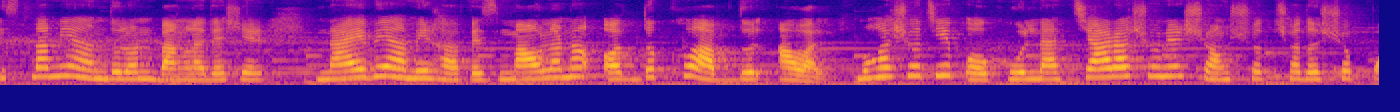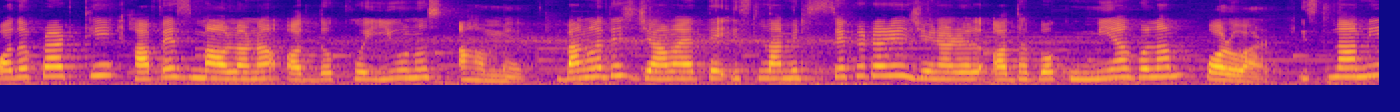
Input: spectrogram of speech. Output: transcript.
ইসলামী আন্দোলন বাংলাদেশের নায়েবে আমির হাফেজ মাওলানা অধ্যক্ষ আব্দুল আওয়াল, মহাসচিব ও খুলনা চার আসনের সংসদ সদস্য পদপ্রার্থী হাফেজ মাওলানা অধ্যক্ষ ইউনুস আহমেদ, বাংলাদেশ জামায়াতে ইসলামীর সেক্রেটারি জেনারেল অধ্যাপক মিয়া গোলাম পরোয়ার, ইসলামী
